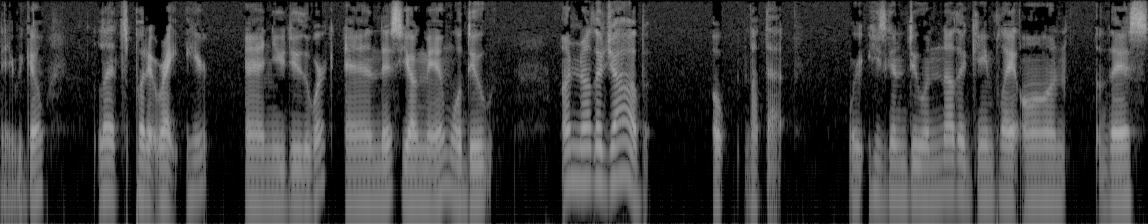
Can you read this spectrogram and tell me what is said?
There we go. Let's put it right here, and you do the work, and this young man will do another job. Oh, not that. Where he's gonna do another gameplay on this,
